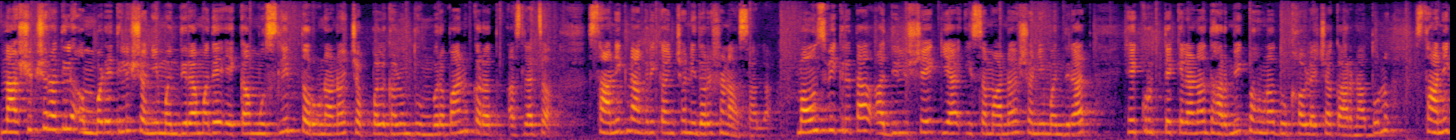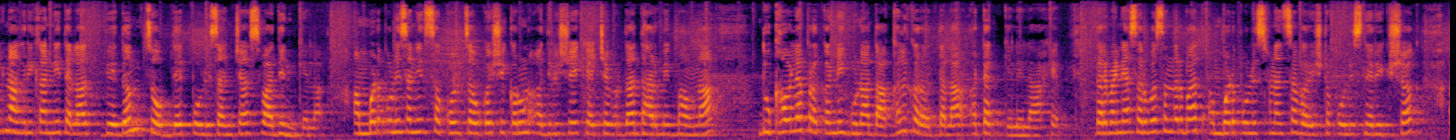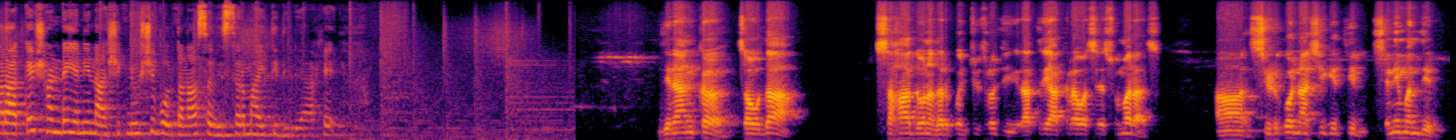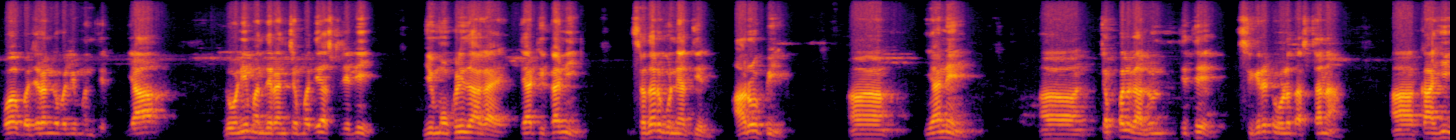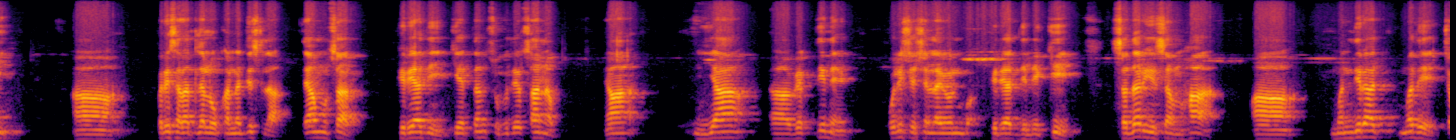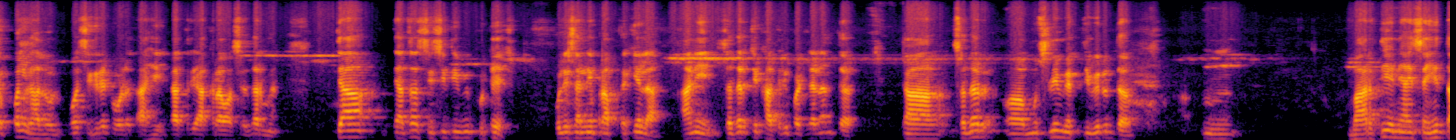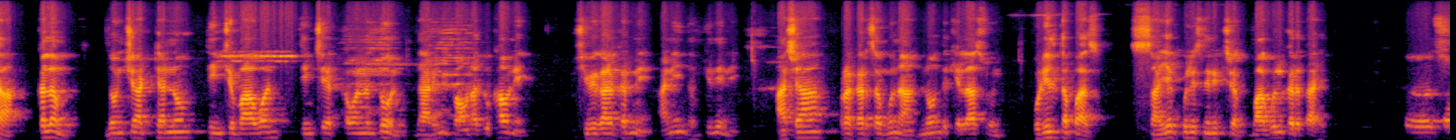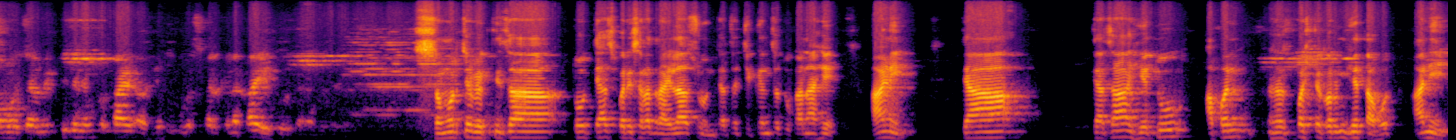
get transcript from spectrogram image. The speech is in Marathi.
नाशिक शहरातील अंबड येथील शनी मंदिरामध्ये एका मुस्लिम तरुणानं चप्पल घालून धूम्रपान करत असल्याचं स्थानिक नागरिकांच्या निदर्शनास आलं. मांस विक्रेता आदिल शेख या इसमानं शनी मंदिरात हे कृत्य केल्यानं धार्मिक भावना दुखावल्याच्या कारणातून स्थानिक नागरिकांनी त्याला बेदम चोप देत पोलिसांच्या स्वाधीन केला. अंबड पोलिसांनी सखोल चौकशी करून आदिल शेख याच्या विरोधात धार्मिक भावना दुखावल्या प्रकरणी गुन्हा दाखल करत त्याला अटक केलेला आहे. दरम्यान या सर्व संदर्भात अंबड पोलीस ठाण्याचे वरिष्ठ पोलीस निरीक्षक राकेश हांडे यांनी नाशिक न्यूजशी बोलताना सविस्तर माहिती दिली आहे. दिनांक चौदा सहा दोन हजार पंचवीस रोजी रात्री अकरा वाजता सुमारास सिडको नाशिक येथील शनी मंदिर व बजरंगबली मंदिर या दोन्ही मंदिरांच्या मध्ये असलेली जी मोकळी जागा आहे त्या ठिकाणी सदर गुन्ह्यातील आरोपी याने चप्पल घालून तिथे सिगरेट ओढत असताना काही परिसरातल्या लोकांना दिसला. त्यानुसार फिर्यादी केतन सुखदेव सानप या या व्यक्तीने पोलीस स्टेशनला येऊन फिर्याद दिली की सदर इसम हा मंदिरामध्ये चप्पल घालून व सिगरेट ओढत आहे रात्री अकरा वाजता दरम्यान. त्या त्याचा C C T V footage पोलिसांनी प्राप्त केला आणि सदरची खात्री पटल्यानंतर सदर मुस्लिम व्यक्तीविरुद्ध भारतीय न्याय संहिता कलम दोनशे अठ्ठ्याण्णव तीनशे बावन्न तीनशे एक्कावन्न दोन धार्मिक भावना दुखावणे शिवेगाळ करणे आणि धमकी देणे अशा प्रकारचा गुन्हा नोंद केला असून पुढील तपास सहाय्यक पोलीस निरीक्षक बागुल करत आहेत समोरच्या व्यक्तीने नेमकं काय अ, हेतू पुरस्कार केला काय हेतू होता त्यामध्ये? समोरच्या व्यक्तीचा तो त्याच परिसरात राहिला असून त्याचं चिकनचं दुकान आहे आणि त्या त्याचा हेतू आपण स्पष्ट करून घेत आहोत आणि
